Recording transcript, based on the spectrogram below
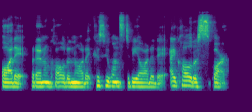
audit, but I don't call it an audit because who wants to be audited? I call it a spark.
